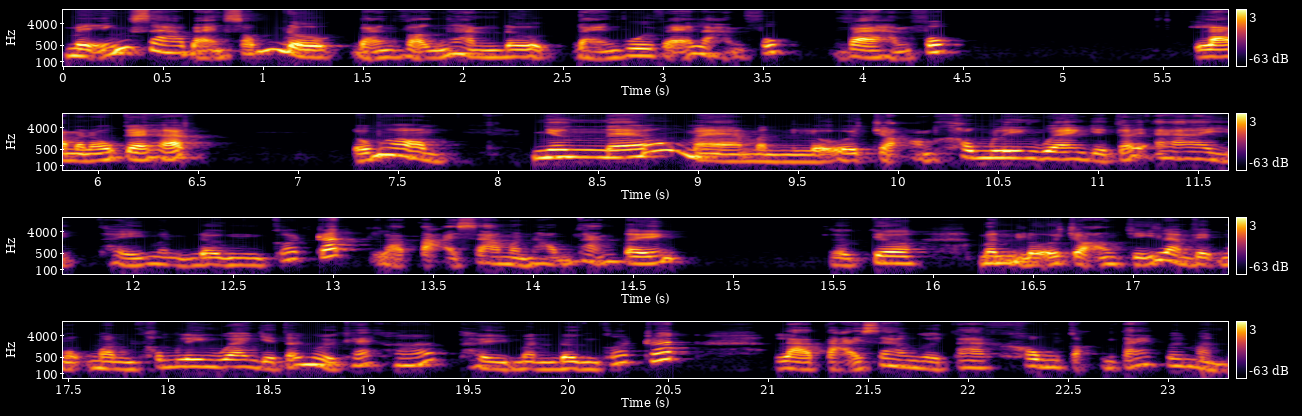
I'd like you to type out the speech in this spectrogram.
miễn sao bạn sống được, bạn vận hành được, bạn vui vẻ là hạnh phúc và hạnh phúc. Là mình ok hết, đúng không? Nhưng nếu mà mình lựa chọn không liên quan gì tới ai thì mình đừng có trách là tại sao mình không thắng tiếng được chưa? Mình lựa chọn chỉ làm việc một mình, không liên quan gì tới người khác hết thì mình đừng có trách là tại sao người ta không cộng tác với mình.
